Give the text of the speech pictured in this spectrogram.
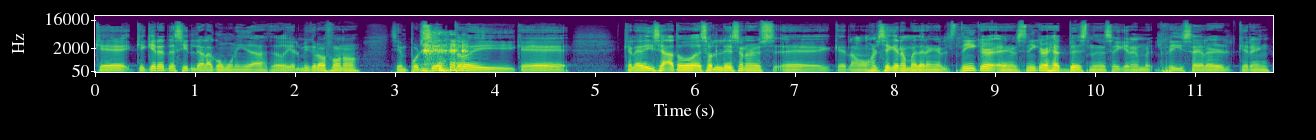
¿Qué, qué quieres decirle a la comunidad? Te doy el micrófono 100% y qué, ¿Qué le dice a todos esos listeners eh, que a lo mejor se quieren meter en el sneaker, en el sneakerhead business, se quieren reseller, quieren,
